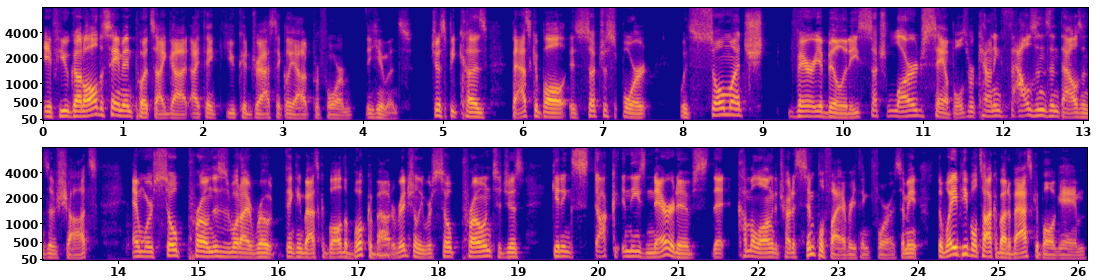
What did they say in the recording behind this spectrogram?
If you got all the same inputs I got, I think you could drastically outperform the humans just because basketball is such a sport with so much variability, such large samples. We're counting thousands and thousands of shots. And we're so prone. This is what I wrote Thinking Basketball, the book about originally. We're so prone to just getting stuck in these narratives that come along to try to simplify everything for us. I mean, the way people talk about a basketball game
